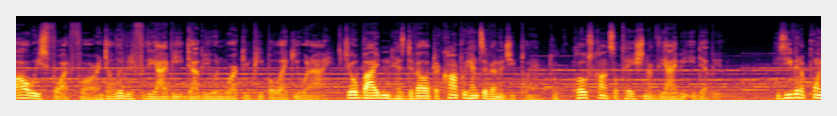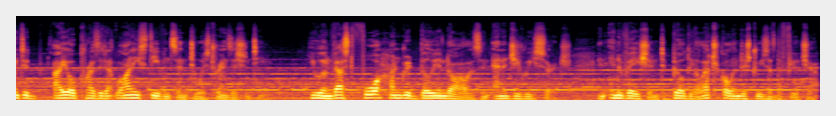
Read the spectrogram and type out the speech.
always fought for and delivered for the IBEW and working people like you and I. Joe Biden has developed a comprehensive energy plan through close consultation of the IBEW. He's even appointed IO President Lonnie Stephenson to his transition team. He will invest $400 billion in energy research and innovation to build the electrical industries of the future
